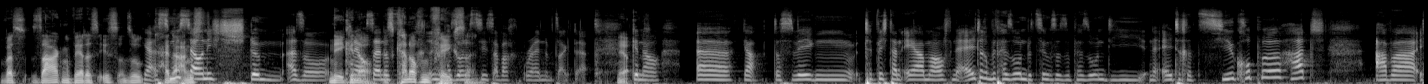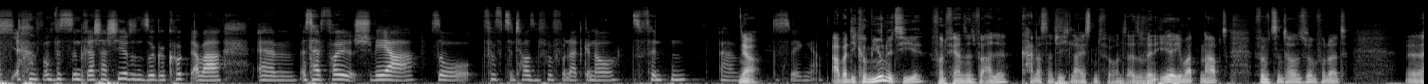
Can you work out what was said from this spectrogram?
was sagen, wer das ist und so. Ja, es Keine muss Angst. ja auch nicht stimmen. Also nee, kann genau. auch sein, dass es kann auch ein Fake Person sein. die es einfach random sagt. Ja. ja. Genau. Äh, ja, deswegen tippe ich dann eher mal auf eine ältere Person, beziehungsweise eine Person, die eine ältere Zielgruppe hat. Aber ich habe ein bisschen recherchiert und so geguckt, aber ähm, es ist halt voll schwer, so 15.500 genau zu finden. Ähm, ja. Deswegen, ja. Aber die Community von Fernsehen für alle kann das natürlich leisten für uns. Also wenn ihr jemanden habt, 15.500 äh,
